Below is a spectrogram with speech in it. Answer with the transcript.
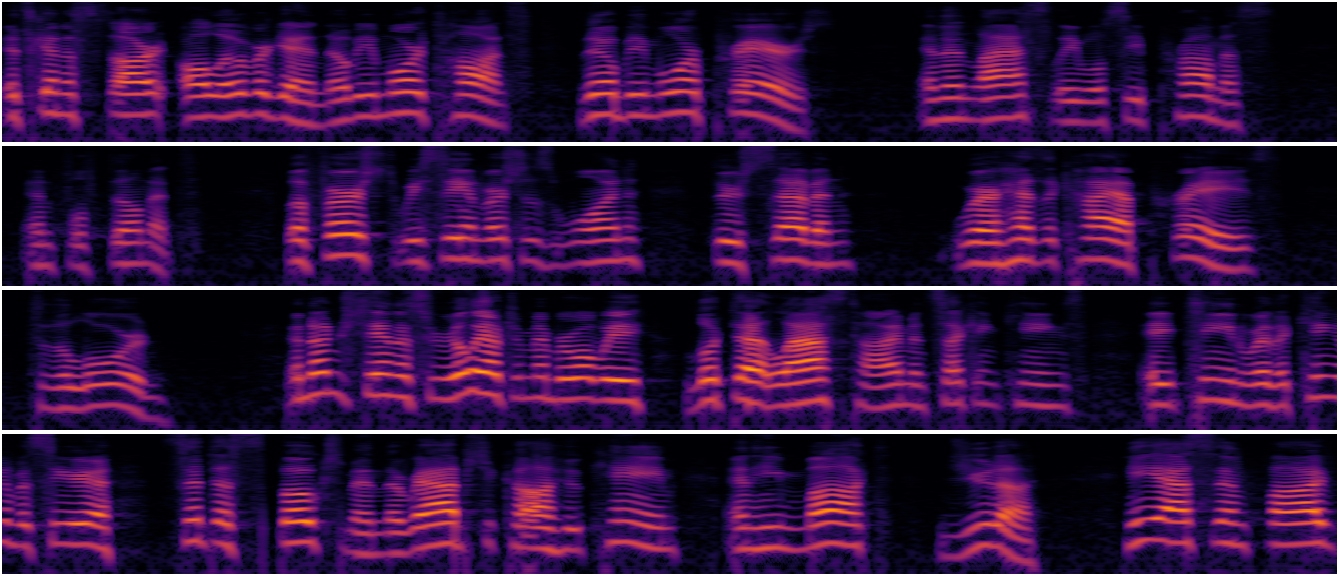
it's going to start all over again. There'll be more taunts, there'll be more prayers. And then lastly, we'll see promise and fulfillment. But first, we see in verses 1 through 7 where Hezekiah prays to the Lord. And to understand this, we really have to remember what we looked at last time in 2 Kings 18, where the king of Assyria sent a spokesman, the Rabshakeh, who came and he mocked Judah. He asked them five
